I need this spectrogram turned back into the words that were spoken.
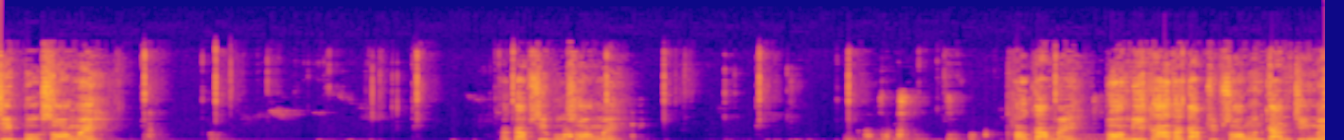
สิบบวกสองไหมเท่ากับสิบบวกสองไหมเท่ากับไหมเพราะมีค่าเท่ากับสิบสองเหมือนกันจริงไหม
